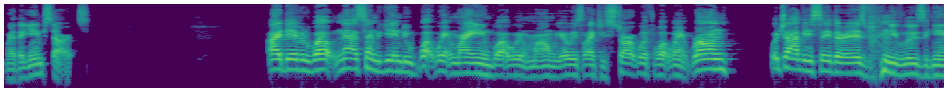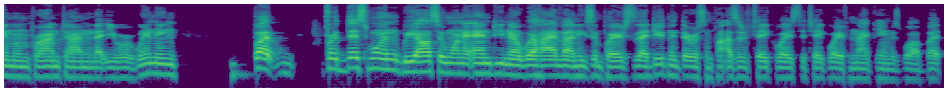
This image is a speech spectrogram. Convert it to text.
where the game starts. All right, David. Well, now it's time to get into what went right and what went wrong. We always like to start with what went wrong, which obviously there is when you lose a game on prime time and that you were winning. But for this one, we also want to end, you know, with highlighting some players because I do think there were some positive takeaways to take away from that game as well. But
